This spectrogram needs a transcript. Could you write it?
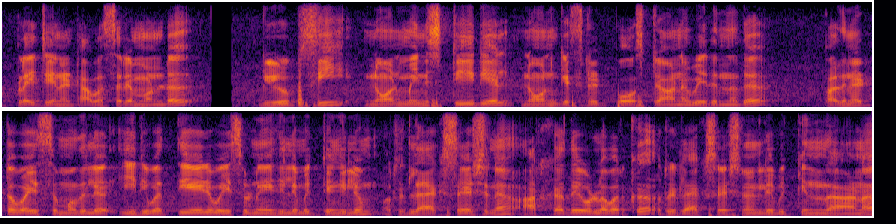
അപ്ലൈ ചെയ്യാനായിട്ട് അവസരമുണ്ട്. Group C non ministerial non gazetted പോസ്റ്റാണ് വരുന്നത്. പതിനെട്ട് വയസ്സ് മുതൽ ഇരുപത്തിയേഴ് വയസ്സുള്ള ഏജ് ലിമിറ്റെങ്കിലും റിലാക്സേഷന് അർഹതയുള്ളവർക്ക് റിലാക്സേഷനും ലഭിക്കുന്നതാണ്.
